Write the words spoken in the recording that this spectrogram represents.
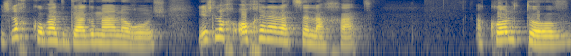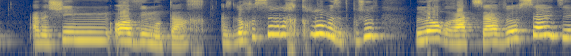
יש לך קורת גג מעל הראש, יש לך אוכל על הצלחת, הכל טוב, אנשים אוהבים אותך, אז לא חסר לך כלום, אז את פשוט לא רצה ועושה את זה.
